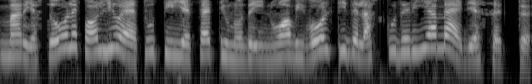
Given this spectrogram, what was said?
Maria Sole Pollio è a tutti gli effetti uno dei nuovi volti della scuderia Mediaset.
